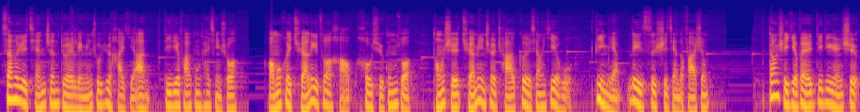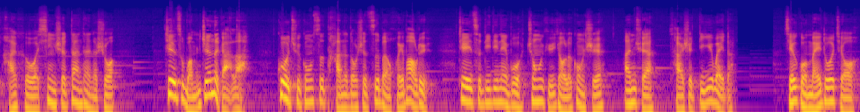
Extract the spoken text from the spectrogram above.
三个月前，针对李明珠遇害一案，滴滴发公开信说：“我们会全力做好后续工作，同时全面彻查各项业务，避免类似事件的发生。”当时一位滴滴人士还和我信誓旦旦地说：“这次我们真的改了，过去公司谈的都是资本回报率，这一次滴滴内部终于有了共识，安全才是第一位的。”结果没多久，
